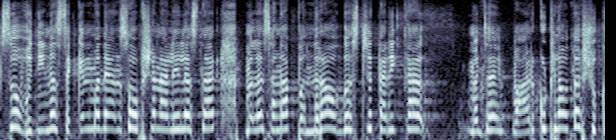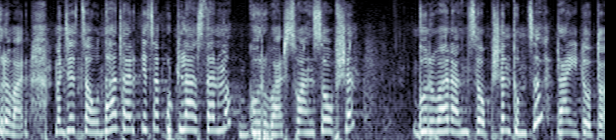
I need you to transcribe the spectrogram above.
So within a सेकंडमध्ये आन्सर ऑप्शन आलेलं असणार. मला सांगा पंधरा ऑगस्टची तारीख काय म्हणजे वार कुठला होता? शुक्रवार. म्हणजे चौदा तारखेचा कुठला असणार? मग गुरुवार. सो आन्सर ऑप्शन गुरुवारांचं ऑप्शन तुमचं राईट होतं.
